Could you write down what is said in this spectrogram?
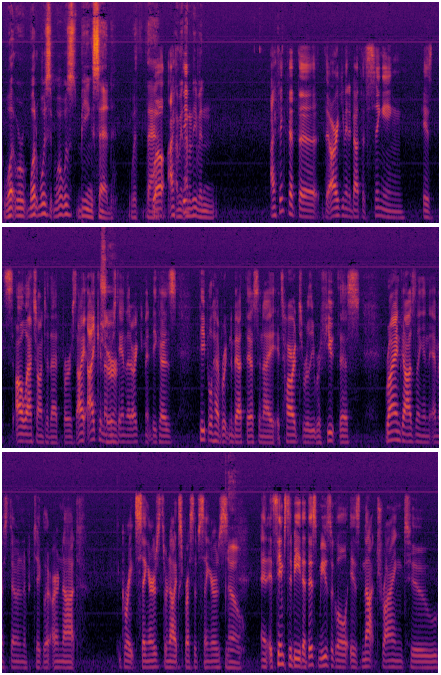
what were what was what was being said with that Well, I mean i don't even I think that the the argument about the singing is I'll latch onto that first. I, I can Sure. understand that argument because people have written about this and I it's hard to really refute this. Ryan Gosling and Emma Stone in particular are not great singers. They're not expressive singers. no And it seems to be that this musical is not trying to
